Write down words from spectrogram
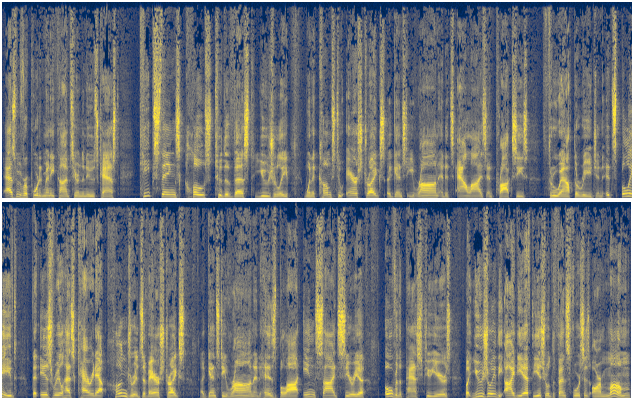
as we've reported many times here in the newscast, keeps things close to the vest usually when it comes to airstrikes against Iran and its allies and proxies throughout the region. It's believed that Israel has carried out hundreds of airstrikes against Iran and Hezbollah inside Syria over the past few years, but usually the IDF, the Israel Defense Forces, are mum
